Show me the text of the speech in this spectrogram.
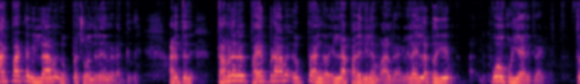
ஆர்ப்பாட்டம் இல்லாமல் வெப்ப சுதந்திரம் நடக்குது? அடுத்தது தமிழர்கள் பயப்படாமல் எப்போ அங்கே எல்லா பதவியிலும் வாழ்கிறார்கள் எல்லாம் எல்லா பெரிய போகக்கூடியா இருக்கிறார்கள்? ஸோ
